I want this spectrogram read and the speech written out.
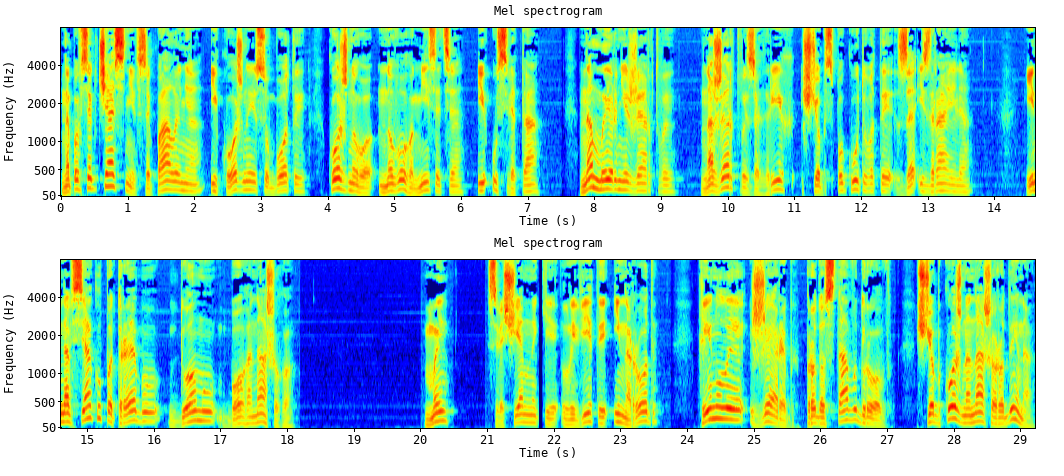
на повсякчасні всепалення і кожної суботи, кожного нового місяця і у свята, на мирні жертви, на жертви за гріх, щоб спокутувати за Ізраїля, і на всяку потребу дому Бога нашого. Ми священники, левіти і народ кинули жереб про доставу дров, щоб кожна наша родина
